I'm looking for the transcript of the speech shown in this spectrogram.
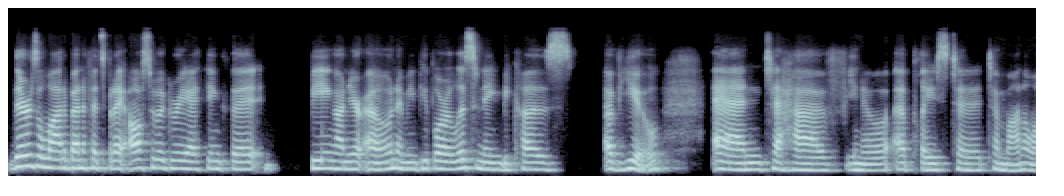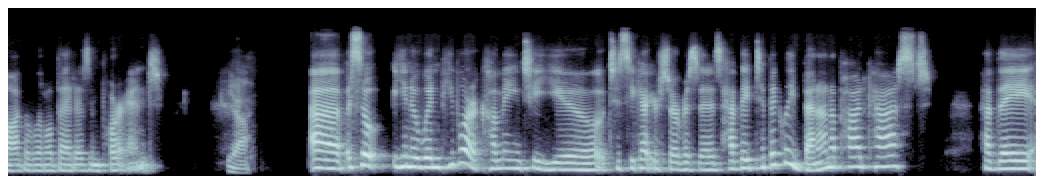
there's a lot of benefits but i also agree i think that being on your own i mean people are listening because of you. And to have you know a place to to monologue a little bit is important. Yeah. Uh, so you know when people are coming to you to seek out your services have they typically been on a podcast have they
